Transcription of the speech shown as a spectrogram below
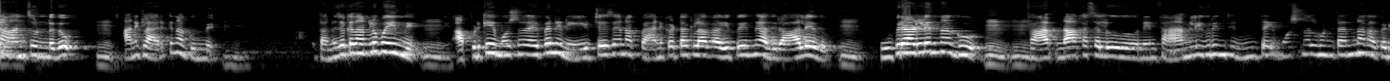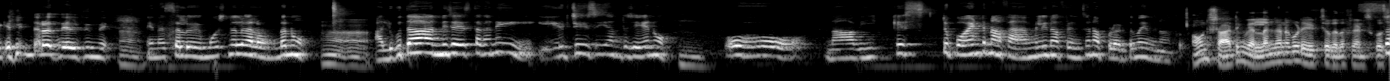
ఛాన్స్ ఉండదు. అని క్లారిటీ నాకు ఉంది మ్మ్. తనుజక్క దాంట్లో పోయింది. అప్పటికే ఎమోషనల్ అయిపోయి నేను ఏడ్ చేసా నాకు పానిక్ అటాక్ లాగా అయిపోయింది అది రాలేదు. ఊపిరాడలేదు నాకు నాకు అసలు నేను ఫ్యామిలీ గురించి ఎంత ఎమోషనల్గా ఉంటాను నాకు అక్కడికి వెళ్ళిన తర్వాత తెలిసింది నేను అసలు ఎమోషనల్గా అలా ఉండను. అలుగుతా అన్ని చేస్తా కానీ ఏడ్ చేసి అంత చేయను ఓహో నా వీకెస్ట్ పాయింట్ నా ఫ్యామిలీ నా ఫ్రెండ్స్ అని అప్పుడు అర్థమైంది నాకు. అవును స్టార్టింగ్ వెళ్ళంగానే కూడా ఏడ్చావు కదా ఫ్రెండ్స్ కోసం?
